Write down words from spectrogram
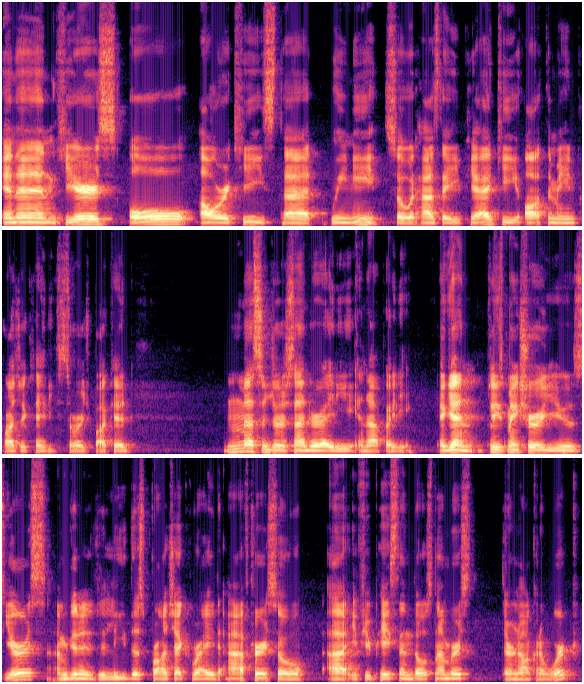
And then here's all our keys that we need. So it has the API key, auth domain, project ID, storage bucket, messenger sender ID, and app ID. Again, please make sure you use yours. I'm going to delete this project right after. So uh, if you paste in those numbers, they're not going to work.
